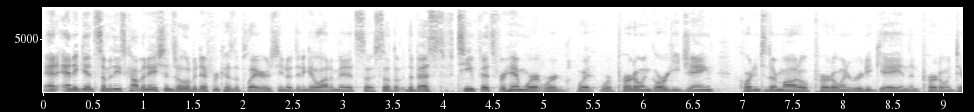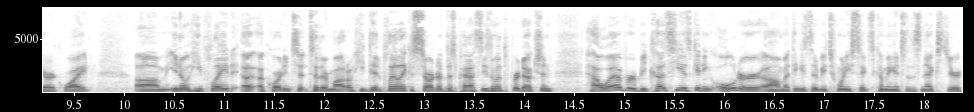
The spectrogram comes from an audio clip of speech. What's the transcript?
and and again some of these combinations are a little bit different because the players you know didn't get a lot of minutes. So so the, the best team fits for him were were, were, were Poeltl and Gorgui Dieng according to their model, Poeltl and Rudy Gay, and then Poeltl and Derrick White. Um, you know, he played uh, according to, to their model. He did play like a starter this past season with the production. However, because he is getting older, um, I think he's going to be 26 coming into this next year.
